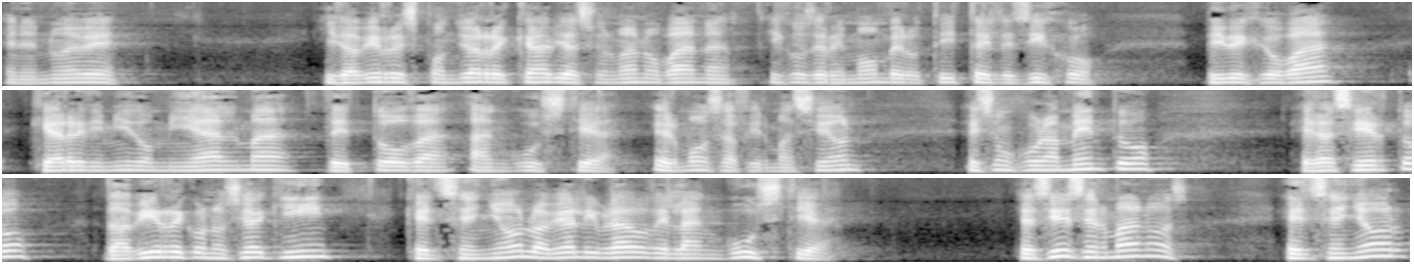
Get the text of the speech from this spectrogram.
En el 9, y David respondió a Recabia, a su hermano Bana, hijos de Rimón Berotita, y les dijo, vive Jehová, que ha redimido mi alma de toda angustia. Hermosa afirmación. Es un juramento, era cierto, David reconoció aquí que el Señor lo había librado de la angustia. Y así es, hermanos, el Señor,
